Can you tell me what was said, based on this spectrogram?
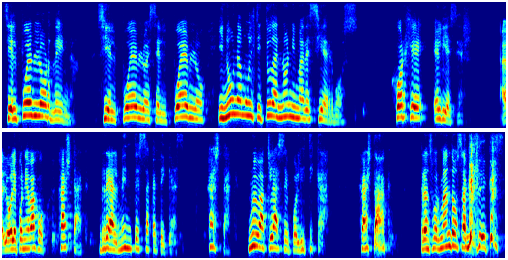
si el pueblo ordena, si el pueblo es el pueblo y no una multitud anónima de siervos. Jorge Eliezer. Ah, luego le pone abajo, hashtag, realmente Zacatecas. Hashtag, nueva clase política. Hashtag, transformando Zacatecas.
